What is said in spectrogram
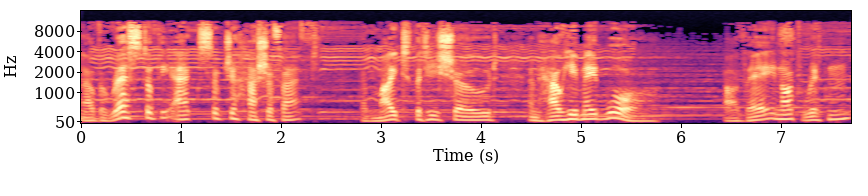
Now the rest of the acts of Jehoshaphat, the might that he showed, and how he made war, are they not written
